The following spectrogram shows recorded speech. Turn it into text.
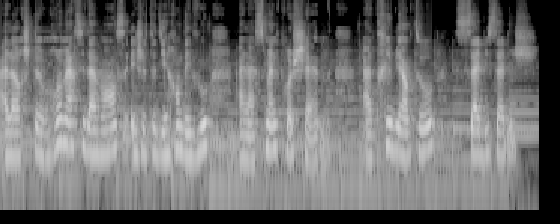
Alors je te remercie d'avance et je te dis rendez-vous à la semaine prochaine. À très bientôt. Salut salut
